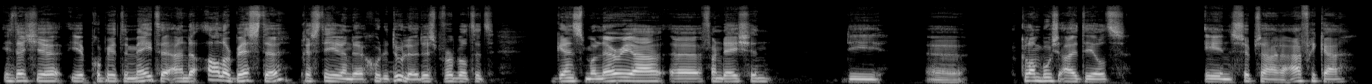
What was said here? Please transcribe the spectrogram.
is dat je je probeert te meten aan de allerbeste presterende goede doelen. Dus bijvoorbeeld het Against Malaria Foundation, die klamboes uitdeelt in Sub-Sahara-Afrika.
